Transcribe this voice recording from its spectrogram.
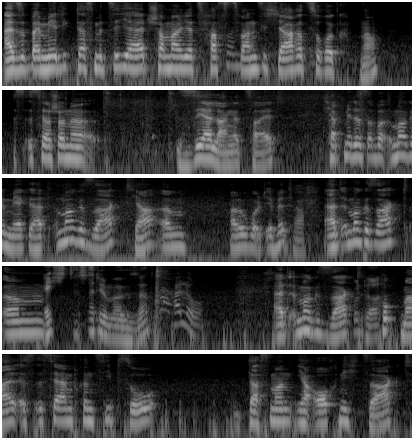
Also bei mir liegt das mit Sicherheit schon mal jetzt fast 20 Jahre zurück. Ne? Es ist ja schon eine sehr lange Zeit. Ich habe mir das aber immer gemerkt. Er hat immer gesagt, ja, ähm, hallo, wollt ihr mit? Er hat immer gesagt, ähm, echt, das hat er mal gesagt? Hallo. er hat immer gesagt, guck mal, es ist ja im Prinzip so, dass man ja auch nicht sagt,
